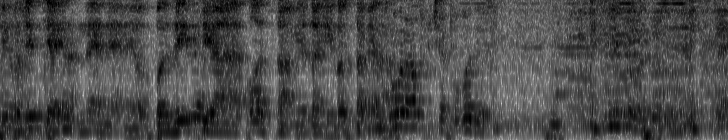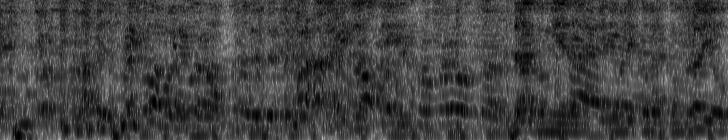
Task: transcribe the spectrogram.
igrao. Pozicija 1, ne, ne, ne, pozicija 8 je za njih ostavljena. Mora otkuće, pogodio sam. Slobodni prvo. Drago mi je da vas vidimo u liko velikom broju.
